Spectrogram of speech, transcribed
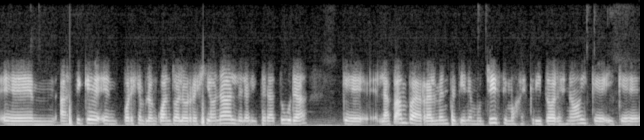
Em, así que, en, por ejemplo, en cuanto a lo regional de la literatura, que La Pampa realmente tiene muchísimos escritores, ¿no? Y que, y que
